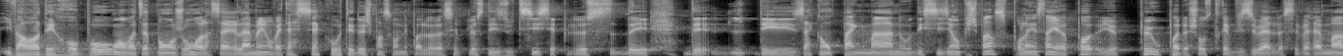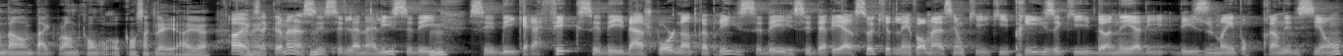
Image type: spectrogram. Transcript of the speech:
il va y avoir des robots, on va dire bonjour, on va leur serrer la main, on va être assis à côté d'eux. Je pense qu'on n'est pas là. là. C'est plus des outils, c'est plus des, des, des accompagnements à nos décisions. Puis je pense pour l'instant, il y a pas, il y a peu ou pas de choses très visuelles. C'est vraiment dans le background qu'on qu'on sent que les AI. euh, Ah, exactement. C'est, c'est de l'analyse, c'est des, c'est des graphiques, c'est des dashboards d'entreprise, c'est derrière ça qu'il y a de l'information qui, qui est prise et qui est donnée à des, des humains pour prendre des décisions.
